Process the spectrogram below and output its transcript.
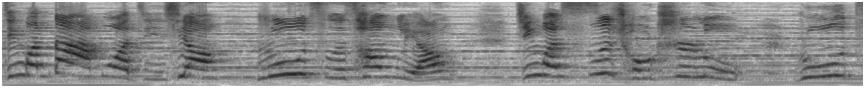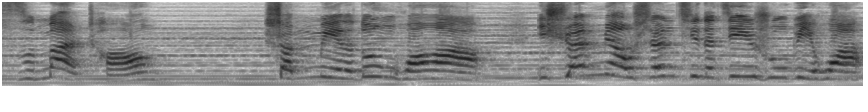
尽管大漠景象如此苍凉，尽管丝绸之路如此漫长，神秘的敦煌啊，你玄妙神奇的金属壁画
